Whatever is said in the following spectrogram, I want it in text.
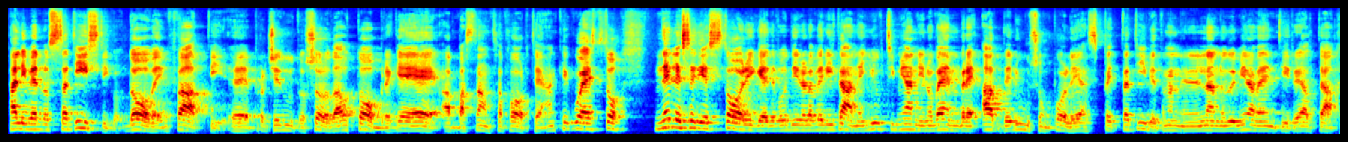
a livello statistico, dove infatti è proceduto solo da ottobre, che è abbastanza forte anche questo. Nelle serie storiche, devo dire la verità, negli ultimi anni novembre ha deluso un po' le aspettative, tranne nell'anno 2020 in realtà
